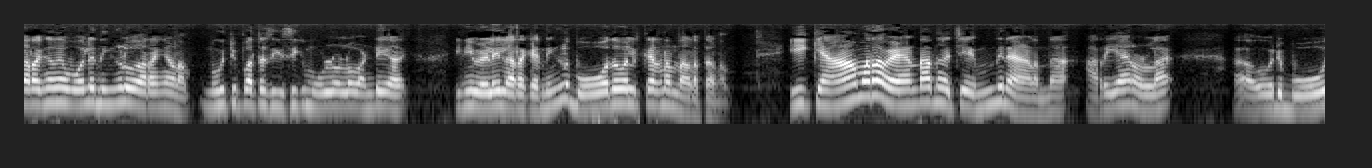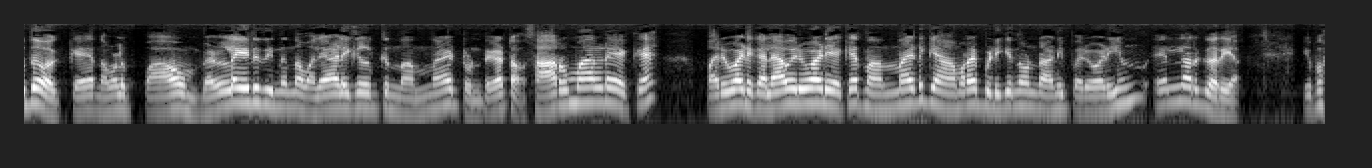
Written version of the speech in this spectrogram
ഇറങ്ങുന്ന പോലെ നിങ്ങളും ഇറങ്ങണം. നൂറ്റിപ്പത്ത് സി സിക്ക് മുകളിലുള്ള വണ്ടി ഇനി വെളിയിൽ ഇറക്കാൻ. നിങ്ങൾ ബോധവൽക്കരണം നടത്തണം. ഈ ക്യാമറ വേണ്ടാന്ന് വെച്ചാൽ എന്തിനാണെന്ന് അറിയാനുള്ള ഒരു ബോധമൊക്കെ നമ്മൾ പാവം വെള്ളയരി തിന്നുന്ന മലയാളികൾക്ക് നന്നായിട്ടുണ്ട് കേട്ടോ. സാറുമാരുടെയൊക്കെ പരിപാടി കലാപരിപാടിയൊക്കെ നന്നായിട്ട് ക്യാമറ പിടിക്കുന്നതുകൊണ്ടാണ് ഈ പരിപാടിയും എല്ലാവർക്കും അറിയാം. ഇപ്പം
